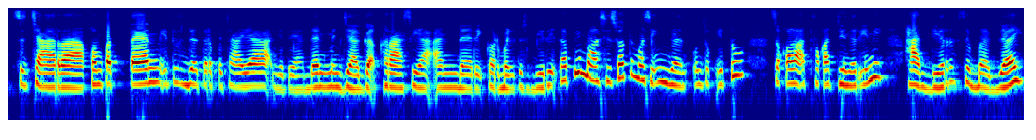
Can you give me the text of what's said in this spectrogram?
secara kompeten itu sudah terpercaya gitu ya dan menjaga kerahasiaan dari korban itu sendiri. Tapi mahasiswa itu masih enggan untuk itu. Sekolah advokat gender ini hadir sebagai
